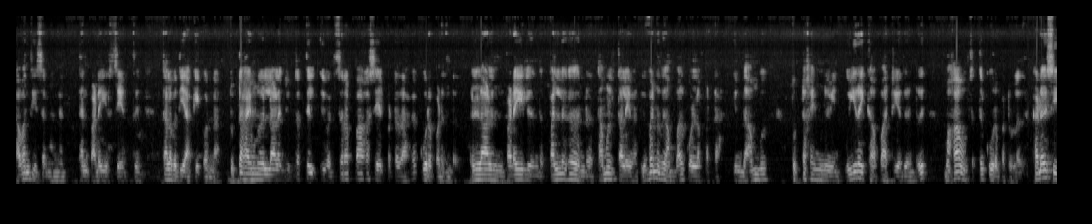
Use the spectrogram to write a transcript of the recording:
கவந்தீச மன்னன் தன் படையில் சேர்த்து தளபதியாக்கி கொண்டான் துட்டகாய்முனு எல்லாளன் யுத்தத்தில் இவன் சிறப்பாக செயல்பட்டதாக கூறப்படுகின்றது. எல்லாளன் படையில் இருந்த பல்லுக என்ற தமிழ் தலைவன் இவனது அம்பால் கொல்லப்பட்டார் இந்த அம்பு துட்டகைமுனுவின் உயிரை காப்பாற்றியது என்று மகாவம்சத்தில் கூறப்பட்டுள்ளது. கடைசி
